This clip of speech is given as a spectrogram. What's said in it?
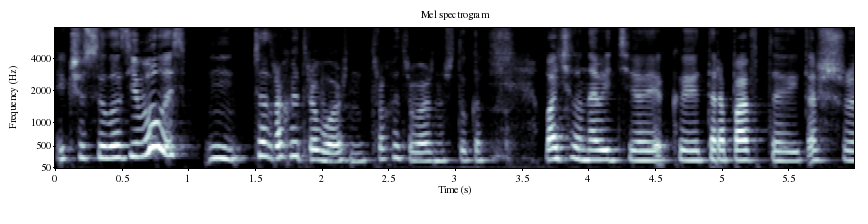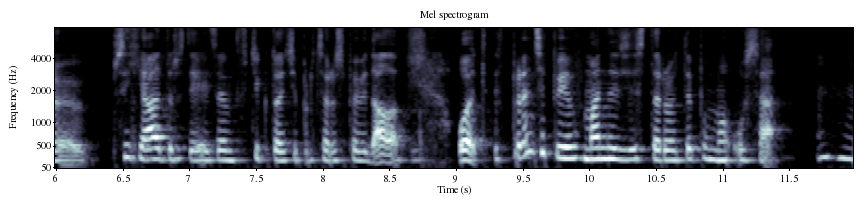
Якщо сила з'явилась, це трохи тривожно, трохи тривожна штука. Бачила навіть е, як терапевт і теж е, психіатр, здається, в Тіктоці про це розповідала. От, в принципі, в мене зі стереотипами усе. Угу.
